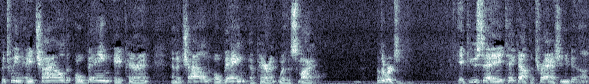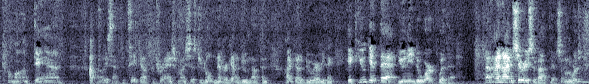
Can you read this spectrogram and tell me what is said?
between a child obeying a parent and a child obeying a parent with a smile. In other words, if you say, take out the trash, and you go, oh, come on, Dad, I always have to take out the trash. My sister don't never got to do nothing. I've got to do everything. If you get that, you need to work with it. And, and I'm serious about this. In other words, mm-hmm.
